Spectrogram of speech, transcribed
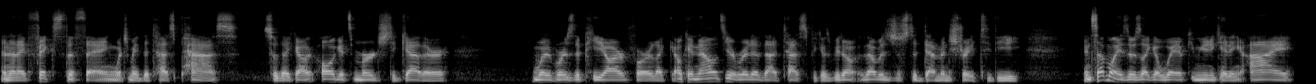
and then I fixed the thing, which made the test pass. So they got, all gets merged together where's the PR for like okay now let's get rid of that test because we don't that was just to demonstrate to the in some ways there's like a way of communicating I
